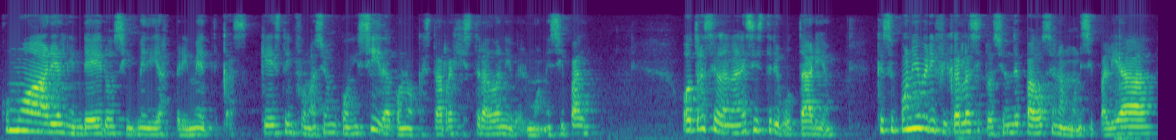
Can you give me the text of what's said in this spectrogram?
como áreas, linderos y medidas perimétricas, que esta información coincida con lo que está registrado a nivel municipal. Otro es el análisis tributario, que supone verificar la situación de pagos en la municipalidad,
